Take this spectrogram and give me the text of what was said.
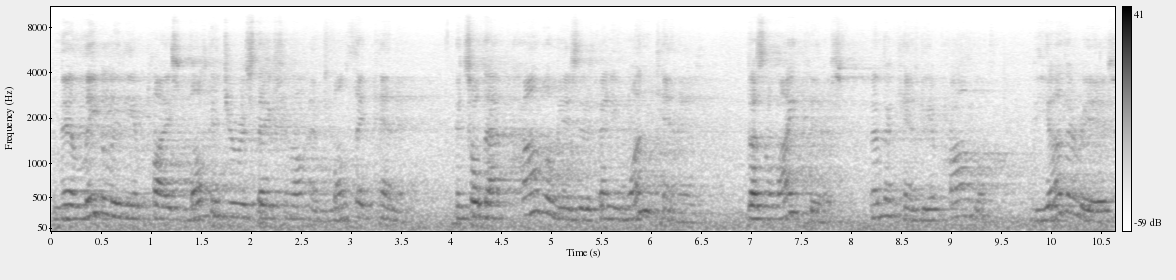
And then legally it implies multi-jurisdictional and multi-tenant. And so that problem is that if any one tenant doesn't like this, then there can be a problem. The other is,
